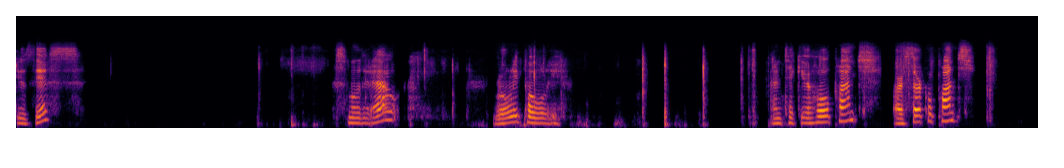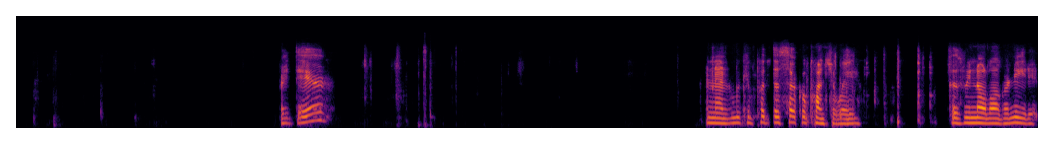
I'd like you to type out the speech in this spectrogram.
Do this. Smooth it out. Roly-poly. And take your hole punch or circle punch. Right there. And then we can put the circle punch away because we no longer need it.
